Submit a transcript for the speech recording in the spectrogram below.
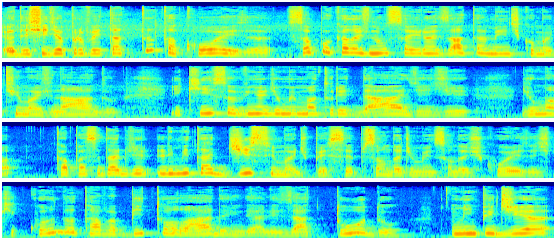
eu deixei de aproveitar tanta coisa só porque elas não saíram exatamente como eu tinha imaginado e que isso vinha de uma imaturidade, de, de uma capacidade limitadíssima de percepção da dimensão das coisas, que quando eu estava bitolada em idealizar tudo, me impedia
